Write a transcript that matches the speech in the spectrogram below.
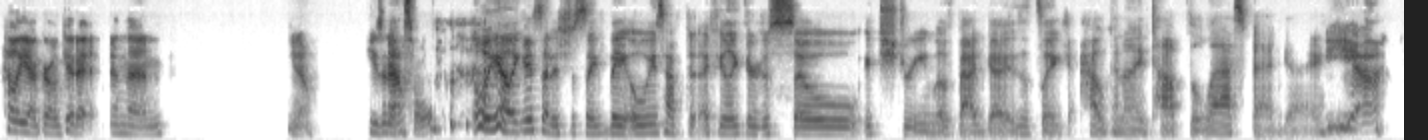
hell yeah, girl, get it. And then, you know, he's an Yeah. asshole. Well, yeah, like I said, it's just like they always have to. I feel like they're just so extreme of bad guys. It's like, how can I top the last bad guy? Yeah.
